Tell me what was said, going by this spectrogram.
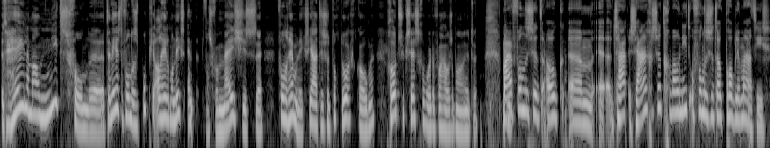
het helemaal niets vonden. Ten eerste vonden ze het popje al helemaal niks. En het was voor meisjes, uh, vonden ze helemaal niks. Ja, het is er toch doorgekomen. Groot succes geworden voor Houseman Hutte. Maar vonden ze het ook, um, zagen ze het gewoon niet? Of vonden ze het ook problematisch?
